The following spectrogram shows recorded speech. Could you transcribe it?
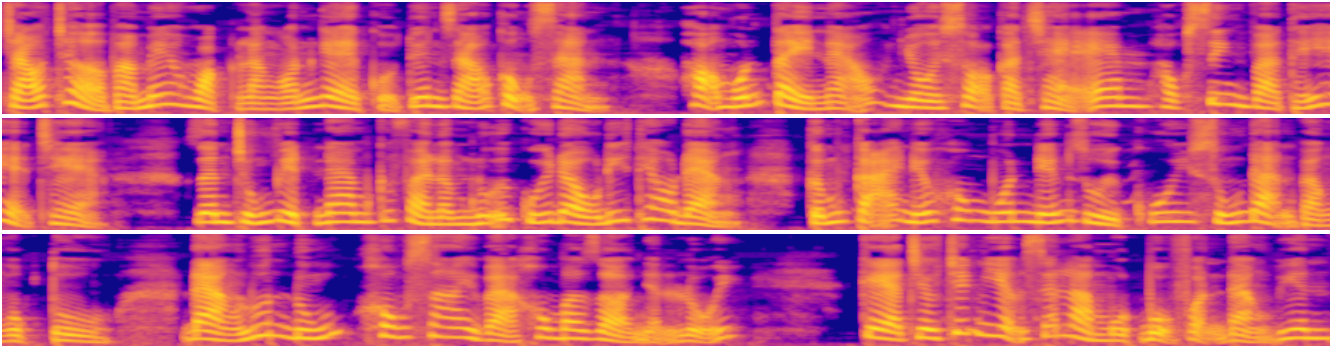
cháo trở và mê hoặc là ngón nghề của tuyên giáo Cộng sản. Họ muốn tẩy não, nhồi sọ cả trẻ em, học sinh và thế hệ trẻ, Dân chúng Việt Nam cứ phải lầm mũi cúi đầu đi theo đảng, cấm cãi nếu không muốn nếm rùi cui súng đạn và ngục tù. Đảng luôn đúng, không sai và không bao giờ nhận lỗi. Kẻ chịu trách nhiệm sẽ là một bộ phận đảng viên,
